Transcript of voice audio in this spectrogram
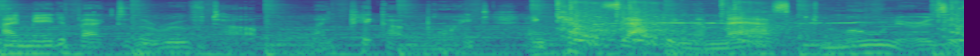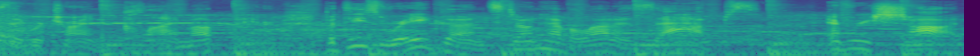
I made it back to the rooftop, my pickup point, and kept zapping the masked moaners as they were trying to climb up there. But these ray guns don't have a lot of zaps. Every shot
